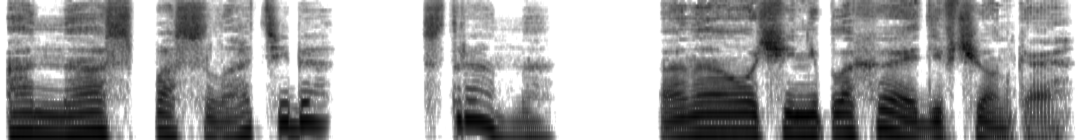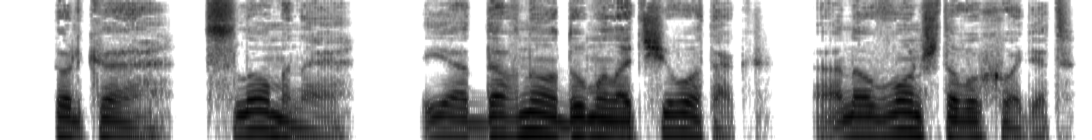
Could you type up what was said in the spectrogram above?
«Она спасла тебя? Странно». «Она очень неплохая девчонка, только сломанная. Я давно думал, от чего так. Оно вон что выходит.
